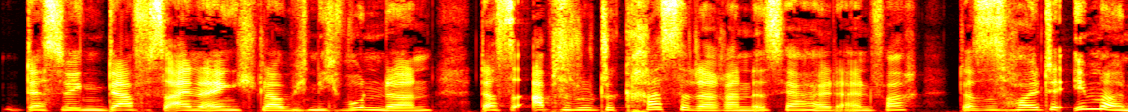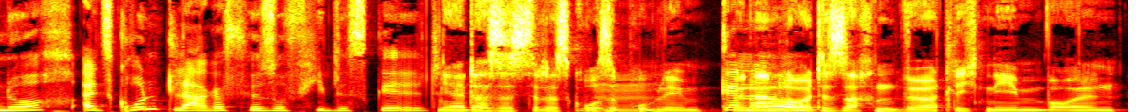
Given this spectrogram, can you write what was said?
deswegen darf es einen eigentlich, glaube ich, nicht wundern. Das absolute Krasse daran ist ja halt einfach, dass es heute immer noch als Grundlage für so vieles gilt. Ja, das ist ja das große Mhm. Problem. Wenn dann Genau. Leute Sachen wörtlich nehmen wollen.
